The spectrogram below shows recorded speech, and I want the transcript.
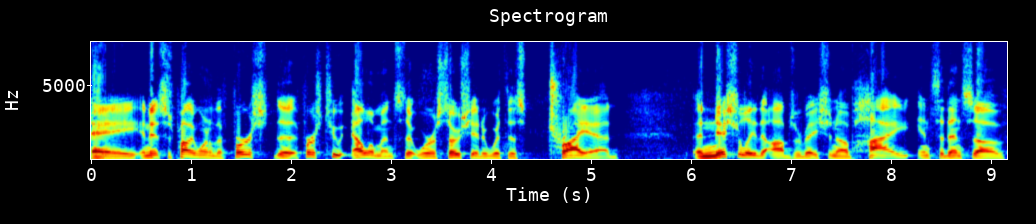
a, and this is probably one of the first, the first two elements that were associated with this triad. Initially, the observation of high incidence of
